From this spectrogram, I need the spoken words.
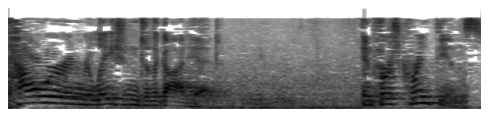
power in relation to the Godhead. In 1 Corinthians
